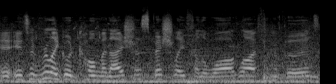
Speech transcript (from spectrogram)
It's a really good combination, especially for the wildlife and the birds.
